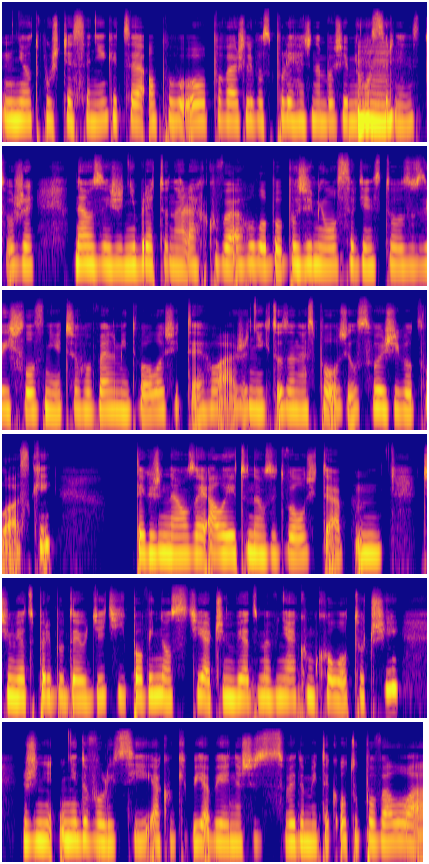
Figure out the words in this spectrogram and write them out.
neodpúšťa sa nie, keď sa opo- opovážlivo spoliehať na Božie mhm. milosrdenstvo, mm-hmm. že naozaj, že nebre to na ľahkú váhu, lebo Božie milosrdenstvo zišlo z niečoho veľmi dôležitého a že niekto za nás položil svoj život z lásky. Takže naozaj, ale je to naozaj dôležité. A mm, čím viac pribúdajú deti, povinnosti a čím viac sme v nejakom kolotočí, že nedovoliť si ako keby, aby aj naše svedomie tak otupovalo, a,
